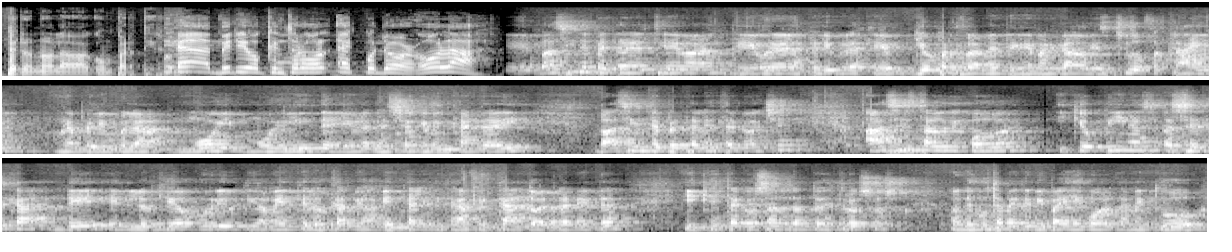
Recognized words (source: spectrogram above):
pero no la va a compartir. Yeah, Video Control Ecuador, hola. Eh, vas a interpretar el tema de una de las películas que yo particularmente he marcado, que es Two of a Kind, una película muy, muy linda y hay una canción que me encanta ahí. Vas a interpretar esta noche. ¿Has estado en Ecuador y qué opinas acerca de lo que ha ocurrido últimamente, los cambios ambientales que están afectando al planeta y que está causando tantos destrozos? Donde justamente mi país, Ecuador, también tuvo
